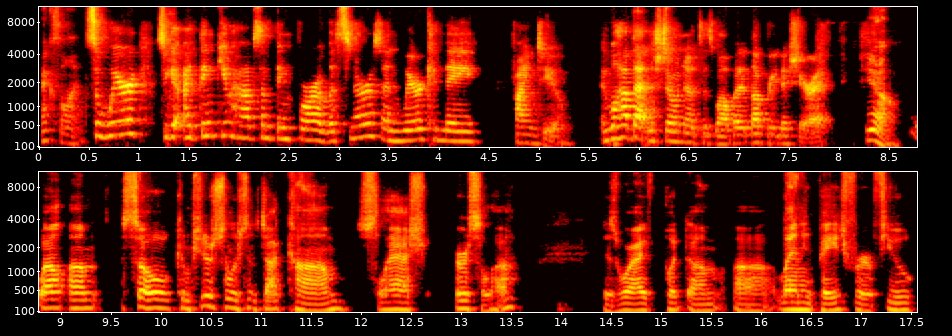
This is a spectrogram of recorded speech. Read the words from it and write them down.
excellent. So where, so yeah, I think you have something for our listeners and where can they find you? And we'll have that in the show notes as well, but I'd love for you to share it. Yeah. Well, um, so computersolutions.com slash Ursula is where I've put um, a landing page for a few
